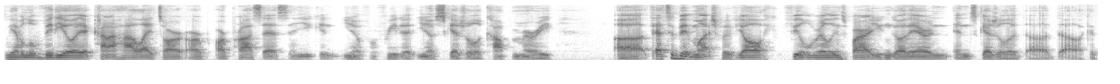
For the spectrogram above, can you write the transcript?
we have a little video that kind of highlights our, our, our process, and you can, you know, for free to, you know, schedule a complimentary. Uh, that's a bit much, but if y'all feel really inspired, you can go there and, and schedule a, like a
